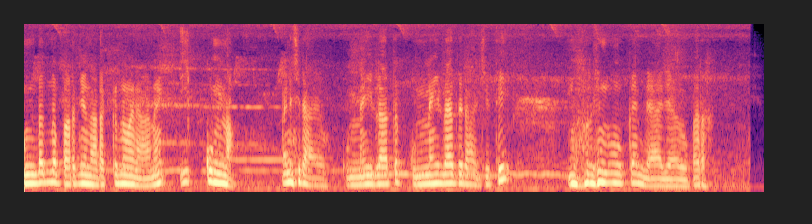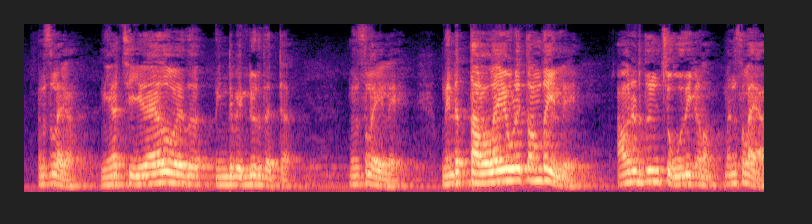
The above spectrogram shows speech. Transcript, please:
ഉണ്ടെന്ന് പറഞ്ഞു നടക്കുന്നവനാണ് ഈ കുണ്ണ. മനസ്സിലായോ? കുണ്ണയില്ലാത്ത കുണ്ണയില്ലാത്ത രാജ്യത്ത് മുറിമൂക്കൻ രാജാവ്. പറ. മനസ്സിലായോ? നീ ആ ചെയ്തായത് പോയത് നിന്റെ വലിയൊരു തെറ്റാ. മനസ്സിലായില്ലേ? നിന്റെ തള്ളയോളി തന്തയില്ലേ? അവന്റെ അടുത്ത് നിന്ന് ചോദിക്കണം. മനസ്സിലായാ?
